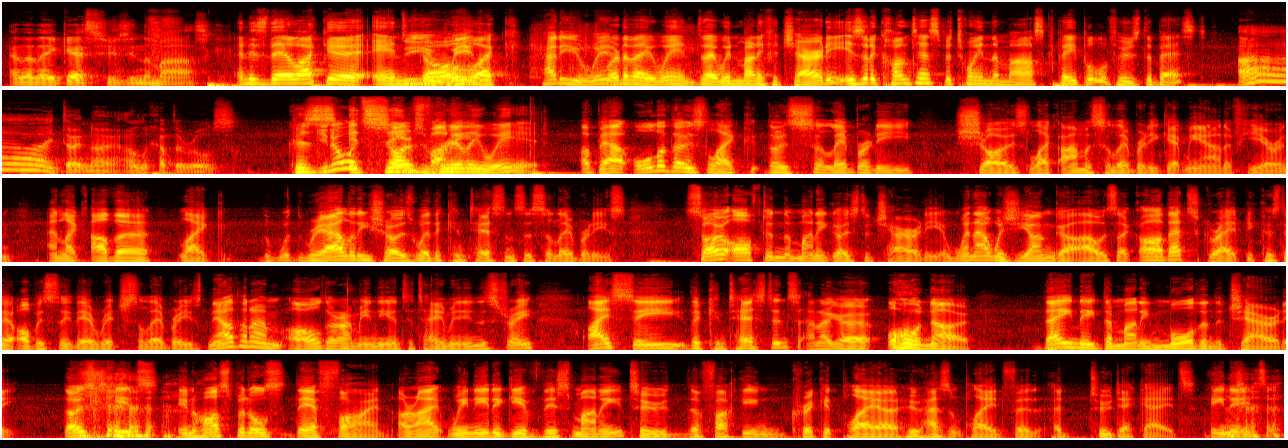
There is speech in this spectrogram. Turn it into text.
And then they guess who's in the mask. And is there like a end do you goal? win? Like, How do you win? what do they win? Do they win money for charity? Is it a contest between the mask people of who's the best? Ah, I don't know. I'll look up the rules. Because You know it what's so seems funny? really weird. about all of those like those celebrity shows like I'm a celebrity get me out of here and and like other like reality shows where the contestants are celebrities so often the money goes to charity and when I was younger I was like oh that's great because they're obviously they're rich celebrities now that I'm older I'm in the entertainment industry I see the contestants and I go oh no they need the money more than the charity. Those kids in hospitals, they're fine. All right, we need to give this money to the fucking cricket player who hasn't played for uh, two decades. He needs it.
